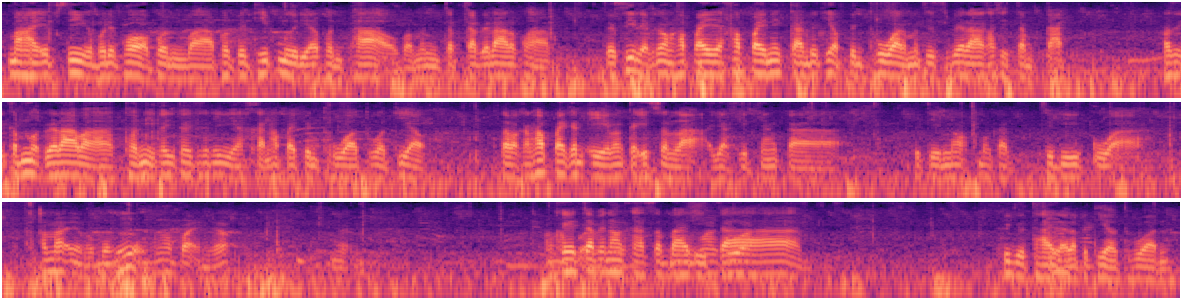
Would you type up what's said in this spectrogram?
มาเอฟซีกับบ่ได้พ่อเพิ่นว่าเพิ่นเป็นทริปมือเดียวเพิ่นพาวว่ามันจำกัดเวลาแล้วครับแต่ซี่แหละพี่น้องเข้าไปเข้าไปในการไปเที่ยวเป็นทัวร์มันสิเวลาเขาสิจำกัด เขาสิกำหนดเวลาว่าเท่านี้เท่านี้เท่านี้เท่านี้คันเข้าไปเป็นทัวร์ทัวร์เที่ยว แต่ว่าคันเข้าไปกันเองมันก็อิสระอยากเห็นหยังกะจริงๆเนาะมันก็สิดีกว่าทำไมเองผมบอกหูเข้าไปแล้วโอเคจะไปนอนค่ะสบายดีจ้าคืออยู่ไทยแล้วเราไปเที่ยวทัวร์นะ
